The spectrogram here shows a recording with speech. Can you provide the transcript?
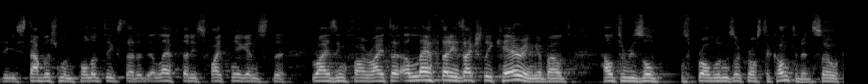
the establishment politics, that a left that is fighting against the rising far right, a left that is actually caring about how to resolve those problems across the continent. So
